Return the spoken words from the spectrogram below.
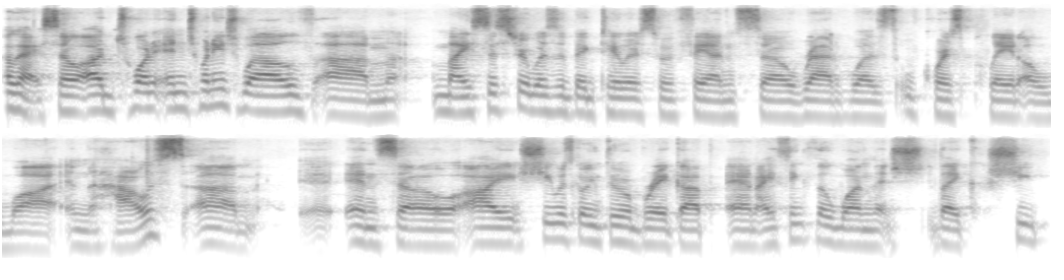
Okay, so on 20, in 2012, um, my sister was a big Taylor Swift fan, so Red was, of course, played a lot in the house. Um, and so I, she was going through a breakup, and I think the one that she, like she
